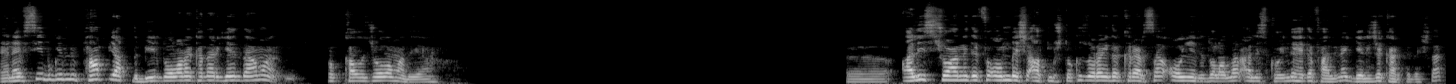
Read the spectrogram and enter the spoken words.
NFC bugün bir pump yaptı. 1 dolara kadar geldi ama çok kalıcı olamadı ya. Ee, Alice şu an hedefi 15.69. Orayı da kırarsa 17 dolarlar Alice Coin'de hedef haline gelecek arkadaşlar.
